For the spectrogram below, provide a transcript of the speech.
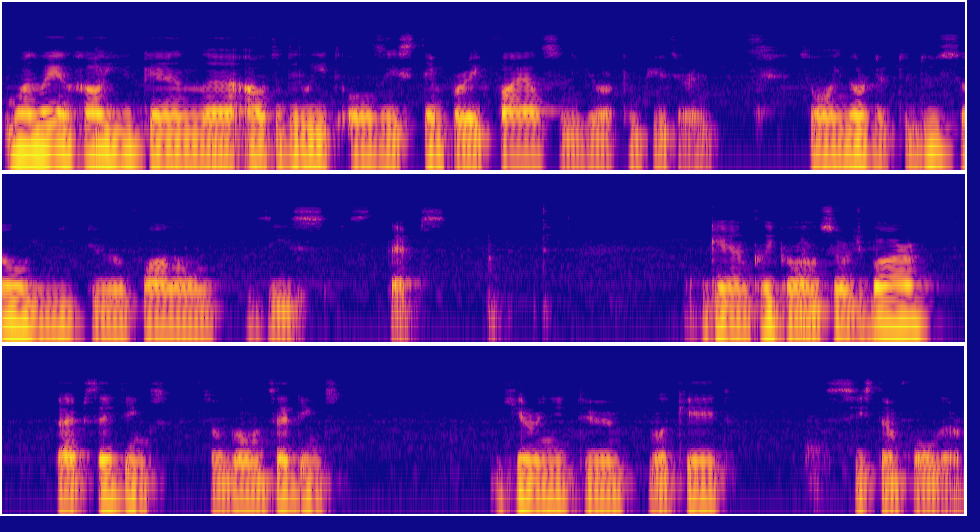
one way on how you can uh, auto delete all these temporary files in your computer. So in order to do so, you need to follow these steps. Again, click on search bar, type settings, so go on settings. Here you need to locate system folder,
